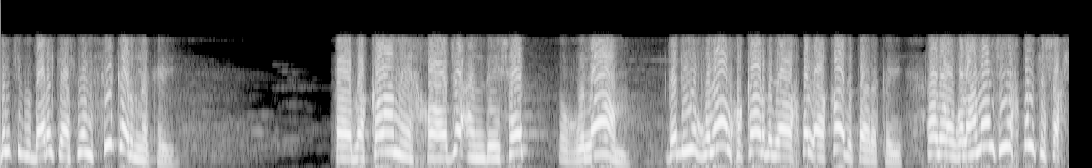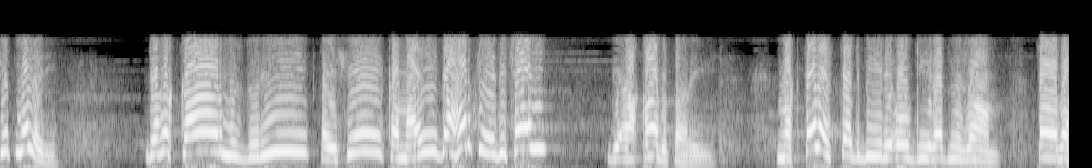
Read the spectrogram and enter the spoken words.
بل چې په باره کې اصلا فکر نه کوي په بقام خواجه اندیشد غلام د دی غلام خو کار به د خپل آقا لپاره کوي او د غلامان چې خپل څه شخصیت نه لري دغه کار مزدوري پیسې کمایي د هر څه د چاوي د آقا لپاره وي مقتل از تدبیر او گیرد نظام تا به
